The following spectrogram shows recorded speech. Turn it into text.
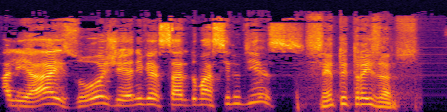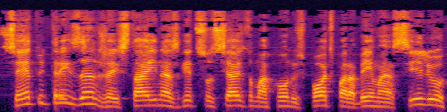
Aliás, hoje é aniversário do Marcílio Dias. 103 anos. 103 anos, já está aí nas redes sociais do Marcon no Esporte. Parabéns, Marcílio.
